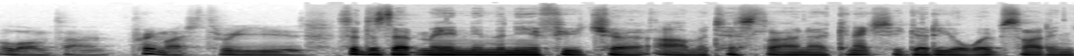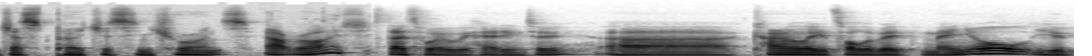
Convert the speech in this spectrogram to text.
a, long time, pretty much three years. So does that mean in the near future, um, a Tesla owner can actually go to your website and just purchase insurance outright? That's where we're heading to. Uh, currently, it's all a bit manual. You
